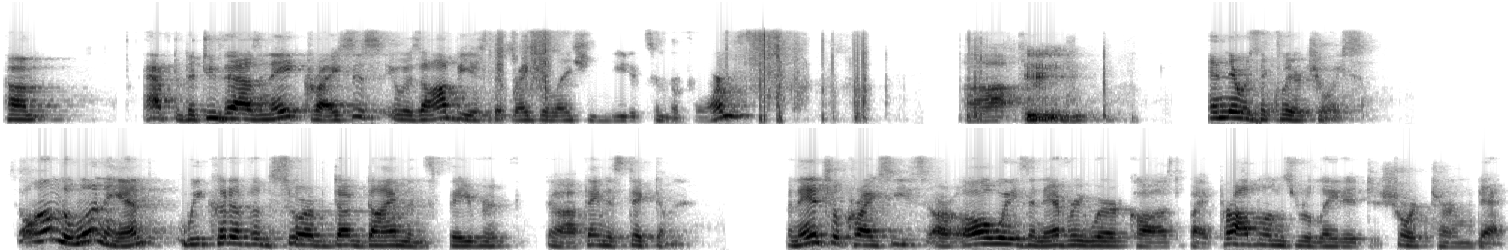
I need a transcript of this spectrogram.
Um, after the 2008 crisis, it was obvious that regulation needed some reform. Uh, and there was a clear choice. So on the one hand, we could have absorbed Doug Diamond's favorite, uh, famous dictum, Financial crises are always and everywhere caused by problems related to short-term debt.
